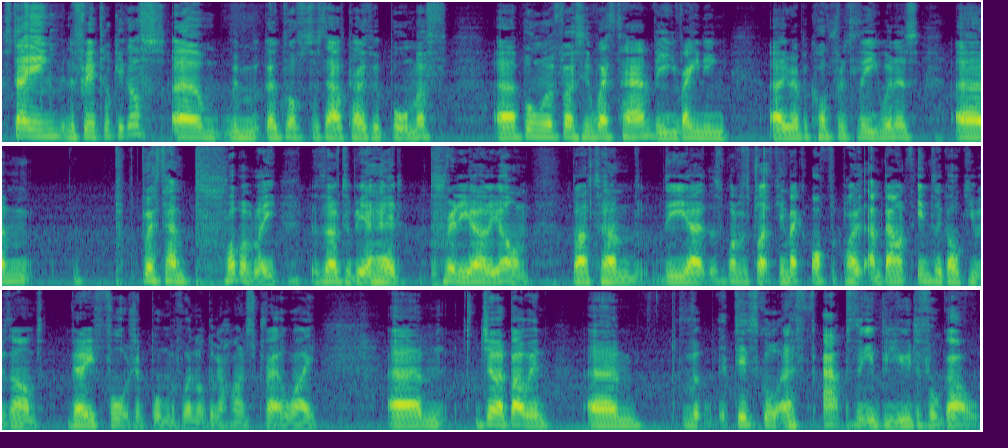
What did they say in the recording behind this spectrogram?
Staying in the three o'clock kickoffs, um, we go across to South Coast with Bournemouth. Uh, Bournemouth versus West Ham, the reigning uh, Europa Conference League winners. Um, West Ham probably deserve to be ahead pretty early on. But um, the uh, one of the strikes came back off the post and bounced into the goalkeeper's arms. Very fortunate Bournemouth were not going behind straight away. Um, Bowen um, did score an absolutely beautiful goal,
